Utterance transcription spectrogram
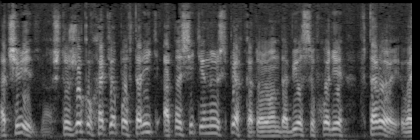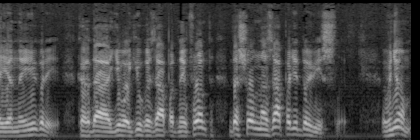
Очевидно, что Жуков хотел повторить относительный успех, который он добился в ходе второй военной игры, когда его юго-западный фронт дошел на западе до Вислы. В нем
